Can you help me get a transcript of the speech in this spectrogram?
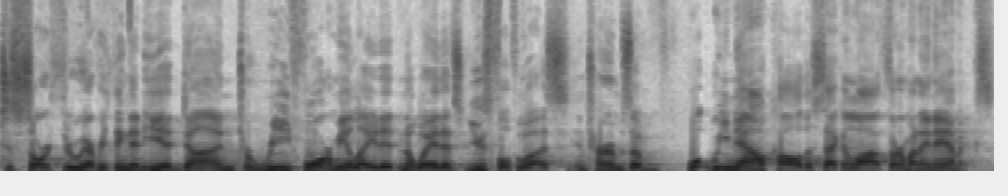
to sort through everything that he had done to reformulate it in a way that's useful to us in terms of what we now call the second law of thermodynamics.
